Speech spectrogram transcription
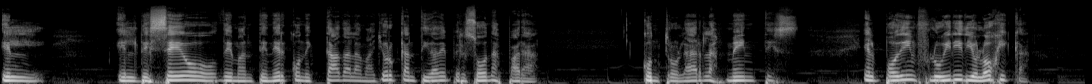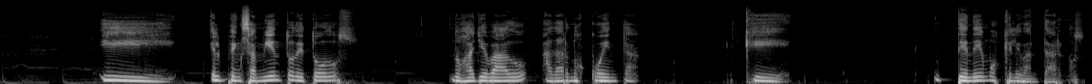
el, el deseo de mantener conectada a la mayor cantidad de personas para controlar las mentes, el poder influir ideológica y el pensamiento de todos nos ha llevado a darnos cuenta que tenemos que levantarnos.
